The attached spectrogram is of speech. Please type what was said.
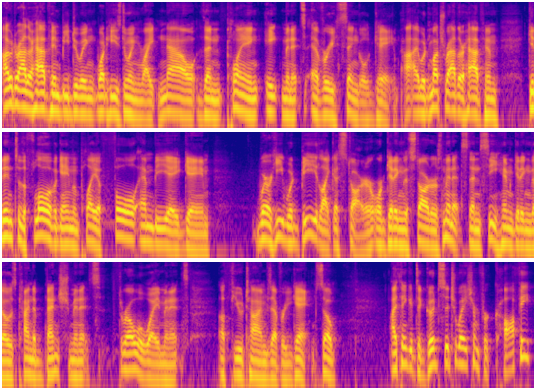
I would rather have him be doing what he's doing right now than playing eight minutes every single game. I would much rather have him get into the flow of a game and play a full NBA game where he would be like a starter or getting the starter's minutes than see him getting those kind of bench minutes, throwaway minutes a few times every game. So I think it's a good situation for Coffey.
